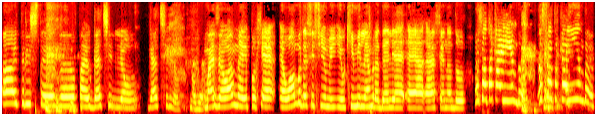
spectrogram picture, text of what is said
Ai, tristeza, meu pai, o gatilhou, gatilhou. Mas eu amei, porque eu amo desse filme e o que me lembra dele é, é, é a cena do o céu tá caindo, o céu tá caindo.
